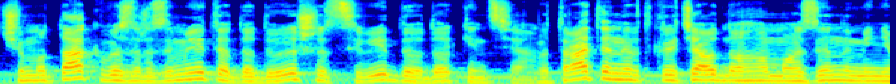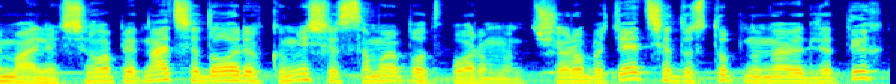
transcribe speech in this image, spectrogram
Чому так, ви зрозумієте, додививши це відео до кінця. Витрати на відкриття одного магазину мінімальні, всього 15 доларів комісії з самої платформи, що робить Etsy доступним навіть для тих,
